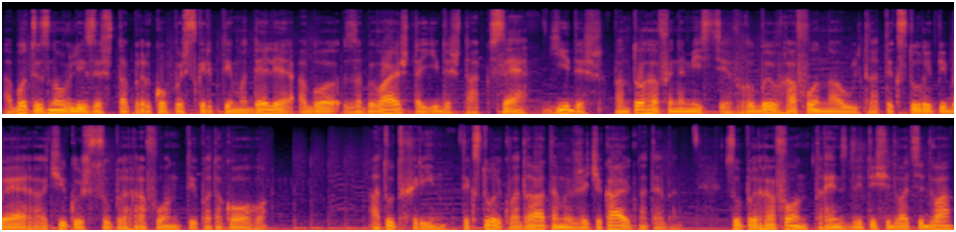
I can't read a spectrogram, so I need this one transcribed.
Або ти знов лізеш та прикопуєш скрипти моделі, або забиваєш та їдеш так. Все, їдеш, пантографи на місці, врубив графон на ультра, текстури PBR, очікуєш суперграфон, типу такого. А тут хрін. Текстури квадратами вже чекають на тебе. Суперграфон Trends 2022,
